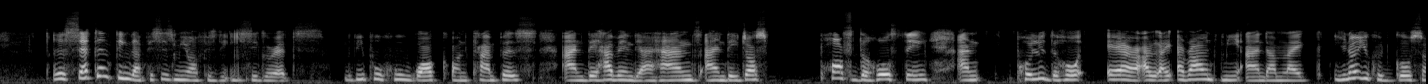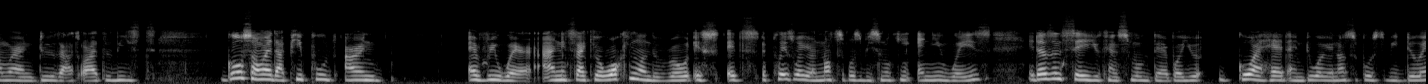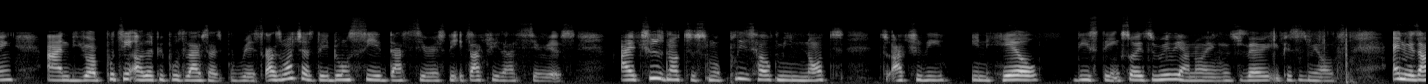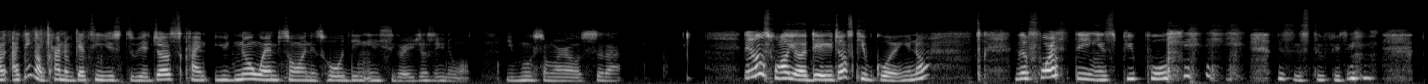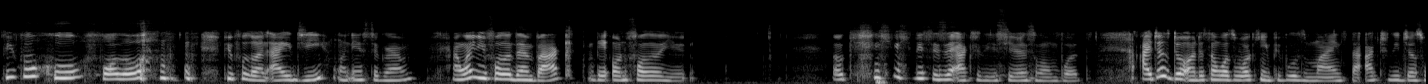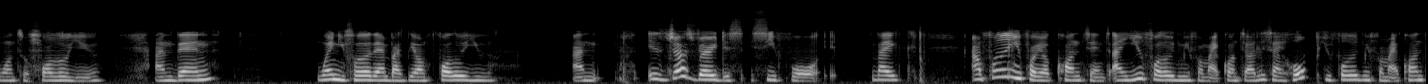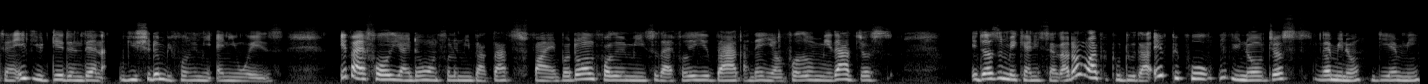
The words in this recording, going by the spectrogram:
The second thing that pisses me off is the e-cigarettes. The people who walk on campus and they have in their hands and they just puff the whole thing and pollute the whole air like around me and i'm like you know you could go somewhere and do that or at least go somewhere that people aren't everywhere. And it's like you're walking on the road. It's it's a place where you're not supposed to be smoking anyways. It doesn't say you can smoke there but you go ahead and do what you're not supposed to be doing and you're putting other people's lives at risk. As much as they don't see it that seriously it's actually that serious. I choose not to smoke. Please help me not to actually inhale these things. So it's really annoying. It's very it pisses me off. Anyways, I, I think I'm kind of getting used to it. Just kind you know when someone is holding a cigarette, you just you know what, you move somewhere else so that they don't spoil your day. You just keep going, you know. The fourth thing is people. this is stupid. people who follow people on IG on Instagram, and when you follow them back, they unfollow you okay this isn't actually a serious one but i just don't understand what's working in people's minds that actually just want to follow you and then when you follow them back they unfollow you and it's just very deceitful like I'm following you for your content and you followed me for my content. At least I hope you followed me for my content. If you didn't, then you shouldn't be following me anyways. If I follow you and don't want to follow me back, that's fine. But don't follow me so that I follow you back and then you unfollow me. That just it doesn't make any sense. I don't know why people do that. If people, if you know, just let me know, DM me.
